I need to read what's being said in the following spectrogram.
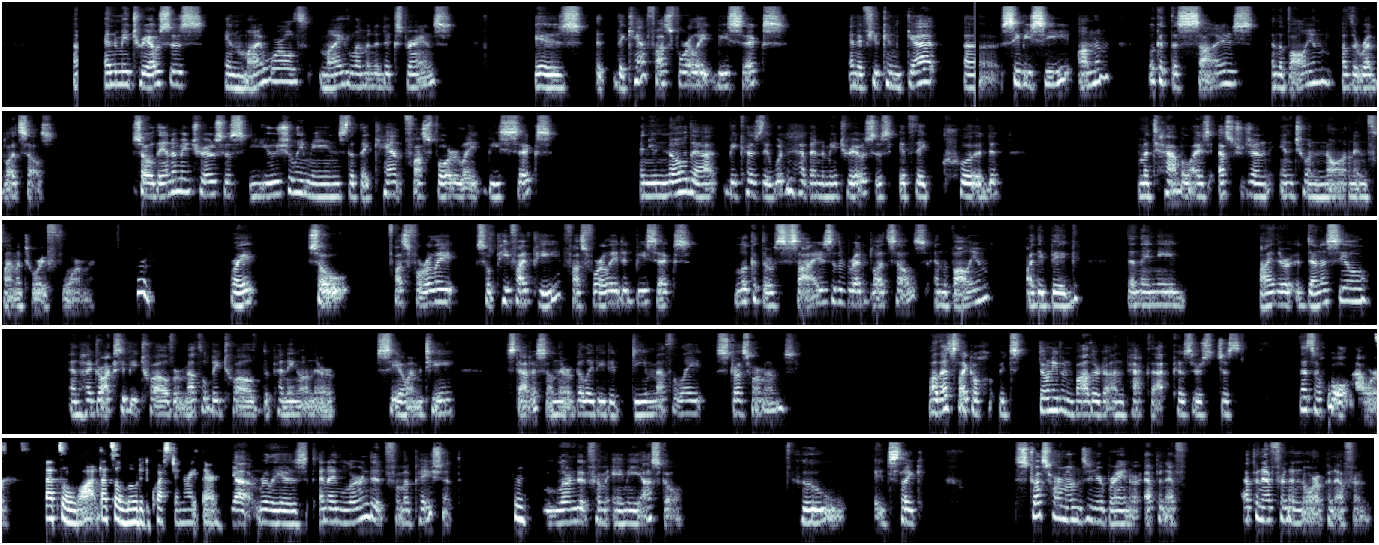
Uh, endometriosis in my world, my limited experience is they can't phosphorylate B6. And if you can get a CBC on them, look at the size and the volume of the red blood cells. So the endometriosis usually means that they can't phosphorylate B6. And you know that because they wouldn't have endometriosis if they could metabolize estrogen into a non inflammatory form. Hmm. Right? So phosphorylate so P5P, phosphorylated B6, look at the size of the red blood cells and the volume. Are they big? Then they need either adenosyl and hydroxy B12 or methyl B12, depending on their COMT status, on their ability to demethylate stress hormones. Well, that's like a, it's, don't even bother to unpack that because there's just that's a whole hour. That's a lot. That's a loaded question right there. Yeah, it really is. And I learned it from a patient. Hmm. Learned it from Amy Yasko, who it's like stress hormones in your brain are epinephrine, epinephrine and norepinephrine.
